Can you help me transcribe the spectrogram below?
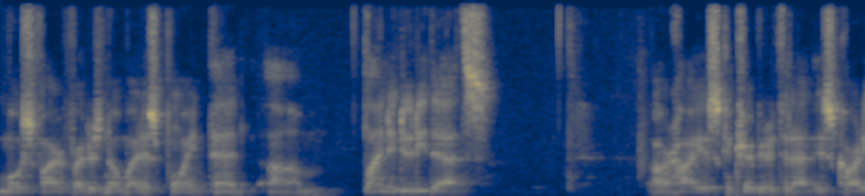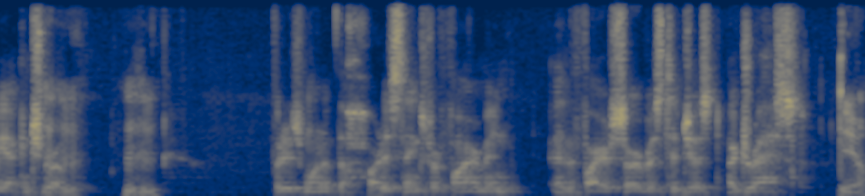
most firefighters know by this point that um, line of duty deaths, our highest contributor to that is cardiac and stroke. Mhm. But it's one of the hardest things for firemen and the fire service to just address. Yeah.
